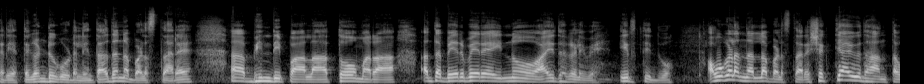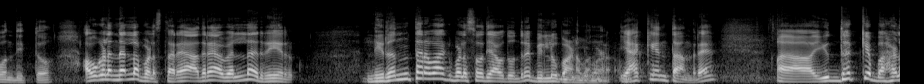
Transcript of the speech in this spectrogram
ಕರೆಯುತ್ತೆ, ಗಂಡುಗೂಡಲಿ ಅಂತ, ಅದನ್ನು ಬಳಸ್ತಾರೆ. ಬಿಂದಿಪಾಲ ತೋಮರ ಅಂತ ಬೇರೆ ಬೇರೆ ಇನ್ನೂ ಆಯುಧಗಳಿವೆ, ಇರ್ತಿದ್ವು. ಅವುಗಳನ್ನೆಲ್ಲ ಬಳಸ್ತಾರೆ. ಶಕ್ತಿಯಾಯುಧ ಅಂತ ಒಂದಿತ್ತು. ಅವುಗಳನ್ನೆಲ್ಲ ಬಳಸ್ತಾರೆ ಆದರೆ ಅವೆಲ್ಲ ರೇರ್ ನಿರಂತರವಾಗಿ ಬಳಸೋದು ಯಾವುದು ಅಂದರೆ ಬಿಲ್ಲು ಬಾಣವನ್ನು. ಯಾಕೆ ಅಂತ ಅಂದರೆ ಯುದ್ಧಕ್ಕೆ ಬಹಳ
